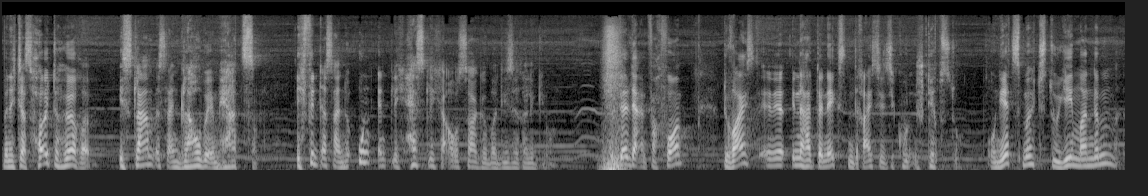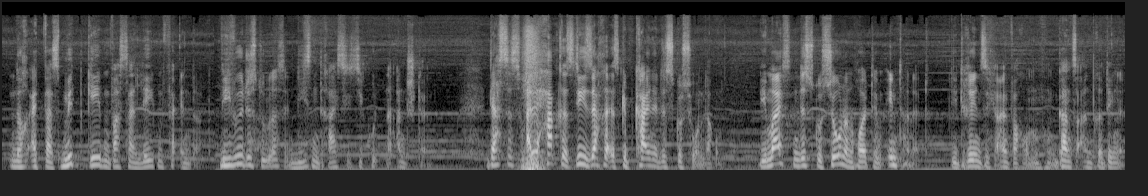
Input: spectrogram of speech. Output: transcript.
Wenn ich das heute höre, Islam ist ein Glaube im Herzen. Ich finde das eine unendlich hässliche Aussage über diese Religion. Stell dir einfach vor, du weißt, innerhalb der nächsten 30 Sekunden stirbst du. Und jetzt möchtest du jemandem noch etwas mitgeben, was sein Leben verändert. Wie würdest du das in diesen 30 Sekunden anstellen? Das ist Al-Haq ist die Sache, es gibt keine Diskussion darum. Die meisten Diskussionen heute im Internet, die drehen sich einfach um ganz andere Dinge.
